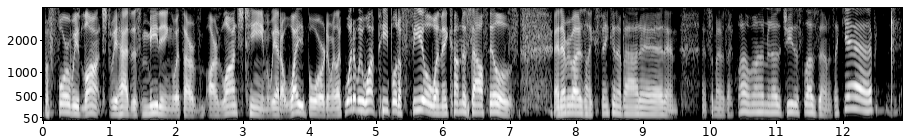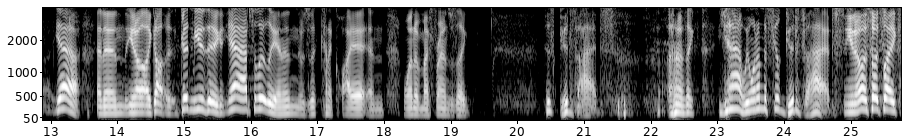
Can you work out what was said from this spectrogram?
before we launched, we had this meeting with our, our launch team. We had a whiteboard, and we're like, what do we want people to feel when they come to South Hills? And everybody was like thinking about it, and, and somebody was like, well, we want them to know that Jesus loves them. It's like, yeah, every, yeah. And then, you know, like, oh, good music, yeah, absolutely. And then it was kind of quiet, and one of my friends was like, just good vibes. And I was like, yeah, we want them to feel good vibes, you know? So it's like,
